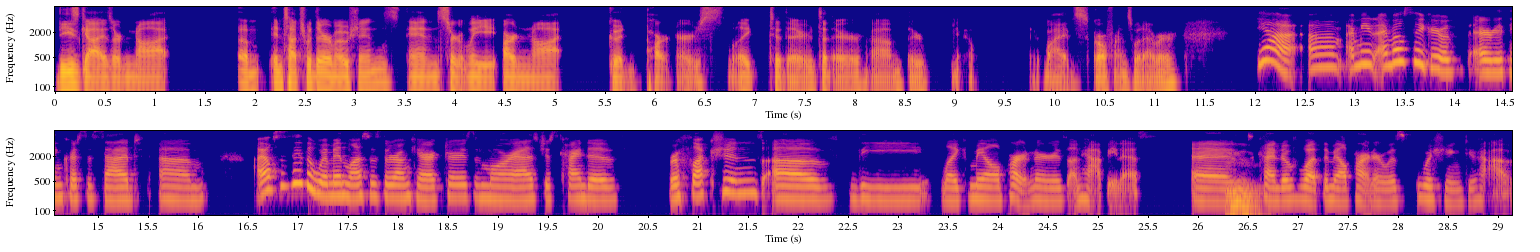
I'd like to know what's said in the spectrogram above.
these guys are not um, in touch with their emotions and certainly are not good partners, like to their to their um their you know their wives, girlfriends, whatever. Yeah, um, I mean, I mostly agree with everything Chris has said. Um, I also see the women less as their own characters and more as just kind of reflections of the like male partner's unhappiness and mm. kind of what the male partner was wishing to have,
